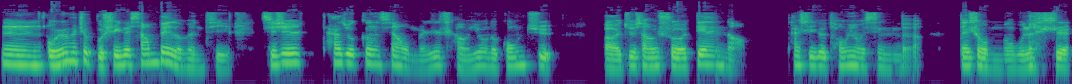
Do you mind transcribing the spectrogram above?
嗯，我认为这不是一个相悖的问题，其实它就更像我们日常用的工具，呃，就像说电脑。它是一个通用性的，但是我们无论是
